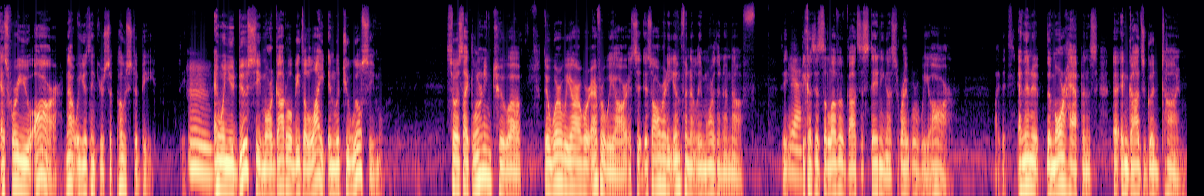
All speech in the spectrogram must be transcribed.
as where you are, not where you think you're supposed to be. Mm. And when you do see more, God will be the light in which you will see more. So it's like learning to uh, that where we are, wherever we are, it's it's already infinitely more than enough. Yeah. Because it's the love of God sustaining us right where we are. Like this. And then it, the more happens uh, in God's good time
